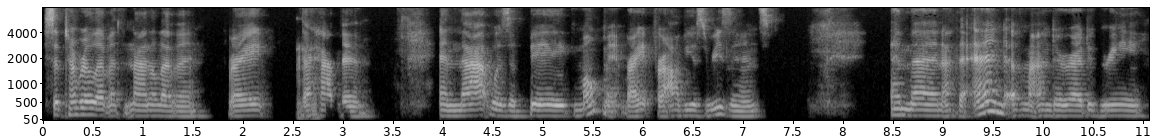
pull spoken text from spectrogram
September 11th, 9 11, right? Mm-hmm. That happened. And that was a big moment, right? For obvious reasons. And then at the end of my undergrad degree,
